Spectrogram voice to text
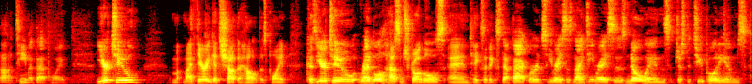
uh, team at that point. Year two, my theory gets shot to hell at this point because year two, Red Bull has some struggles and takes a big step backwards. He races 19 races, no wins, just the two podiums,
